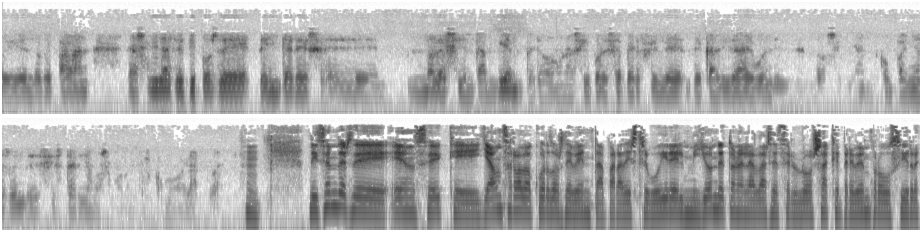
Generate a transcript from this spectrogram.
viviendo que pagan las subidas de tipos de, interés eh, no les sientan bien pero aún así por ese perfil de, calidad y buen dividendo serían compañías donde sí estaríamos a Hmm. Dicen desde ENCE que ya han cerrado acuerdos de venta para distribuir el millón de toneladas de celulosa que prevén producir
